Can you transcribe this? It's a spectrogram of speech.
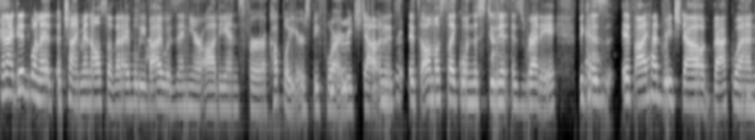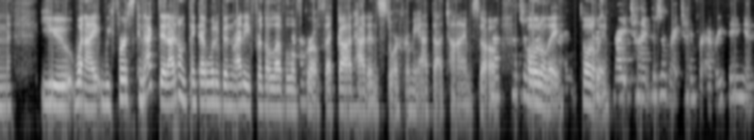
And i did want to uh, chime in also that i believe i was in your audience for a couple years before i mm-hmm. reached out. And it's it's almost like when the student is ready because if i had reached out back when you when I we first connected, I don't think I would have been ready for the level yeah. of growth that God had in store for me at that time. So totally, totally. There's right time. There's a right time for everything. And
